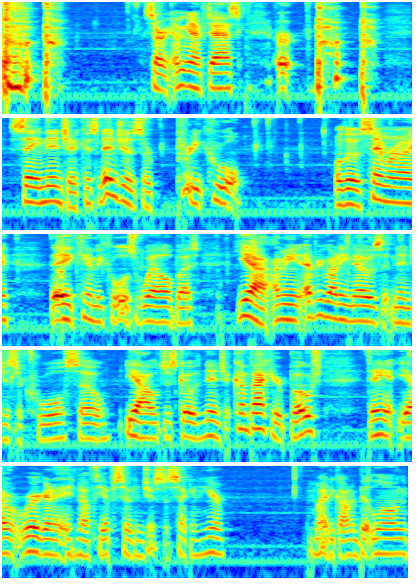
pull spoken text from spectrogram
sorry, I'm gonna have to ask or er, say ninja because ninjas are pretty cool. Although samurai, they can be cool as well. But yeah, I mean everybody knows that ninjas are cool. So yeah, I'll just go with ninja. Come back here, boat. Dang it! Yeah, we're gonna end off the episode in just a second here. Might have gone a bit long.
